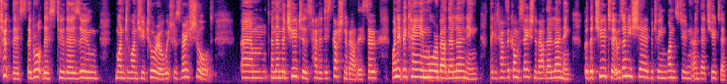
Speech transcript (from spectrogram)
took this, they brought this to their Zoom one-to-one tutorial, which was very short. Um, and then the tutors had a discussion about this. So when it became more about their learning, they could have the conversation about their learning, but the tutor, it was only shared between one student and their tutor.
